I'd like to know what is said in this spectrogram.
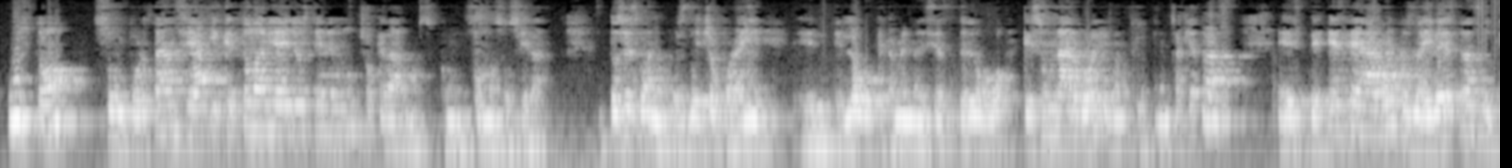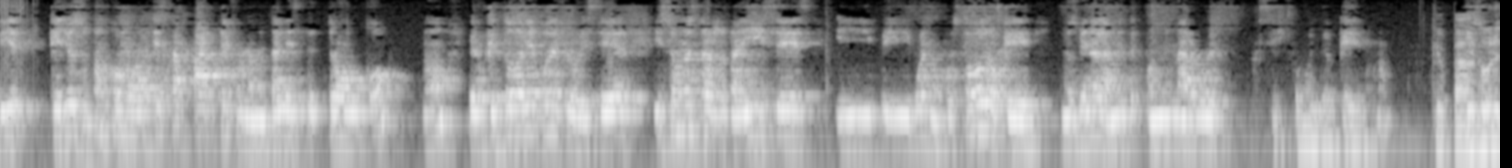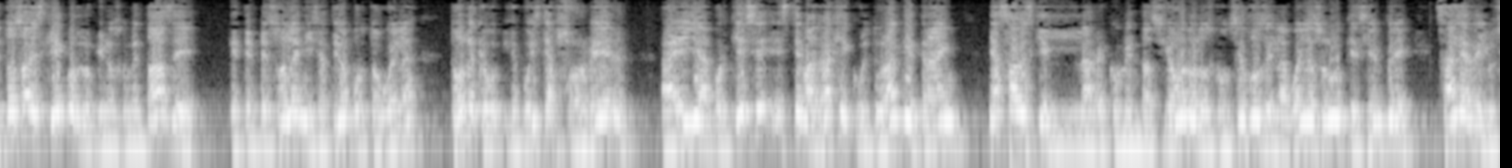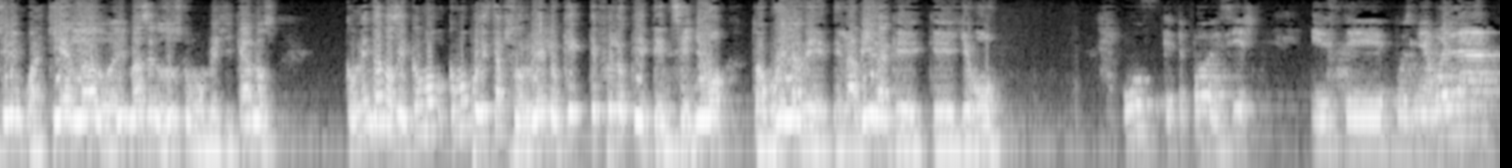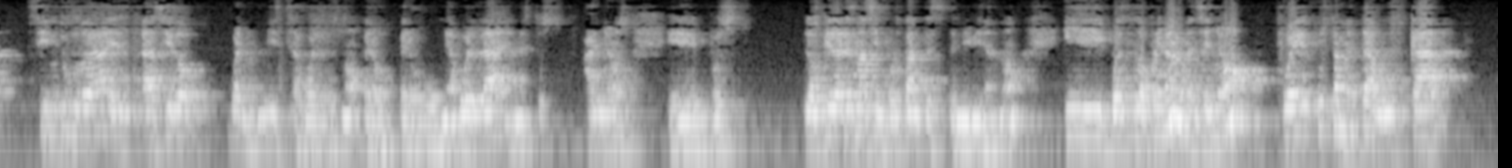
justo su importancia y que todavía ellos tienen mucho que darnos como, como sociedad. Entonces, bueno, pues de hecho por ahí el, logo, que también me decías del logo, que es un árbol, y bueno, que lo tenemos aquí atrás. Este, este árbol, pues la idea es transmitir que ellos son como esta parte fundamental, este tronco, ¿no? Pero que todavía puede florecer y son nuestras raíces y, bueno, pues todo lo que nos viene a la mente con un árbol así como el de Oqueiro, ¿no? Qué padre. Y sobre todo, ¿sabes qué? Por lo que nos comentabas de que te empezó la iniciativa por tu abuela, todo lo que le pudiste absorber a ella, porque ese, este bagaje cultural que traen, ya sabes que la recomendación o los consejos de la abuela son lo que siempre sale a relucir en cualquier lado, ¿eh? más en nosotros como mexicanos. Coméntanos en cómo, cómo pudiste absorberlo, qué, qué fue lo que te enseñó tu abuela de, la vida que, que llevó. Uf, ¿qué te puedo decir? Este, pues mi abuela, sin duda, ha sido, bueno, mis abuelos, ¿no? Pero, pero mi abuela en estos años, eh, pues los pilares más importantes de mi vida, ¿no? Y pues lo primero que me enseñó fue justamente a buscar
